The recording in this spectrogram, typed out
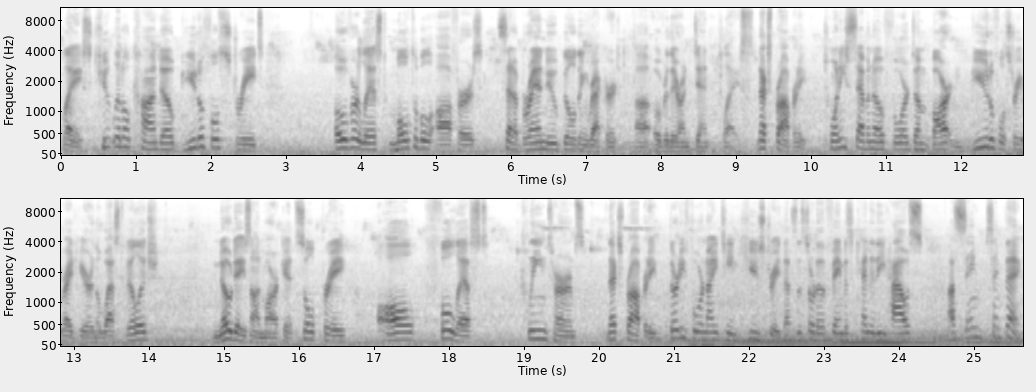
Place, cute little condo, beautiful street, overlist, multiple offers, set a brand new building record uh, over there on Dent Place. Next property, 2704 Dumbarton, beautiful street right here in the West Village. No days on market, sold pre, all full list, clean terms. Next property, 3419 Q Street. That's the sort of the famous Kennedy house. Uh, same, same thing.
